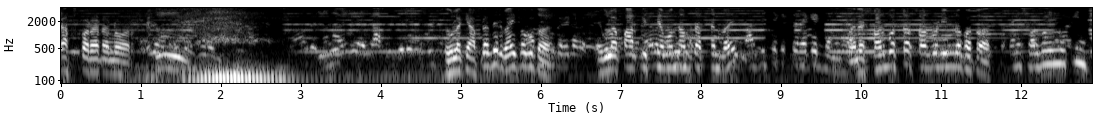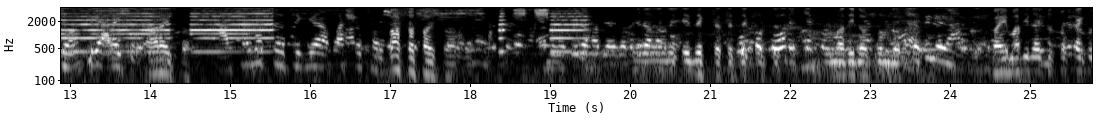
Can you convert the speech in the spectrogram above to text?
কাজ করাটা নর। এগুলা কি আপনাদের ভাই কবুতর? এগুলা পার পিস কেমন দাম চাচ্ছেন ভাই? মানে সর্বোচ্চ সর্বনিম্ন কত আছে? মানে সর্বনিম্ন তিনশো থেকে আড়াইশো। আড়াইশো। সর্বোচ্চ হচ্ছে গিয়া পাঁচশো ছয়শো। পাঁচশো ছয়শো। অনেকেই দেখতেছে চেক করতেছে। এই মাদিটাও সুন্দর। ভাই মাদিটা একটু চোখটা একটু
